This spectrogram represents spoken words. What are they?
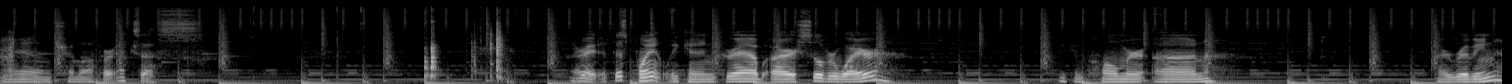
And trim off our excess. Alright, at this point we can grab our silver wire. We can palmer on our ribbing.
